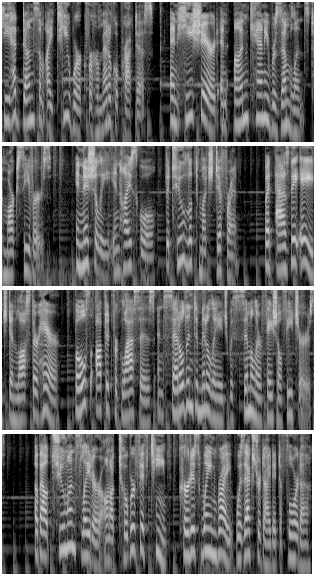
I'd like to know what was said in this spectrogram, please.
he had done some IT work for her medical practice, and he shared an uncanny resemblance to Mark Sievers. Initially, in high school, the two looked much different, but as they aged and lost their hair, both opted for glasses and settled into middle age with similar facial features. About two months later, on October 15th, Curtis Wayne Wright was extradited to Florida.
